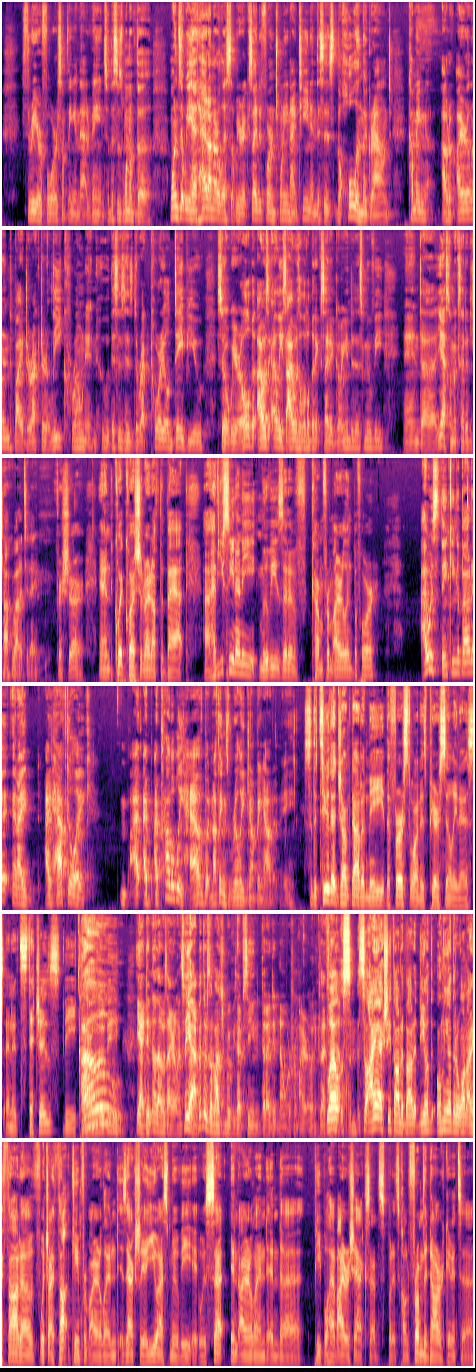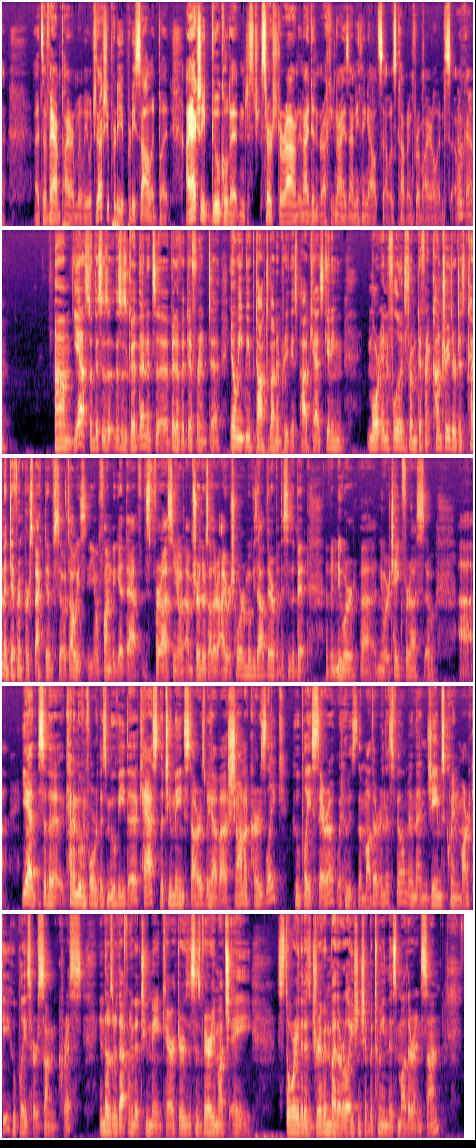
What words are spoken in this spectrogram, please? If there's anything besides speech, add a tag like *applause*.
three or four, something in that vein. So this is one of the ones that we had had on our list that we were excited for in 2019, and this is The Hole in the Ground, coming out of Ireland by director Lee Cronin, who this is his directorial debut. So we were a little bit, I was at least I was a little bit excited going into this movie, and uh, yeah, so I'm excited to talk about it today. For sure. And quick question right off the bat: uh, Have you seen any movies that have come from Ireland before? I was thinking about it, and I I'd have to like I, I, I probably have, but nothing's really jumping out at me. So the two that jumped out of me, the first one is pure silliness, and it's Stitches, the clown oh. movie. Yeah, I didn't know that was Ireland. So yeah, I bet there's a bunch of movies I've seen that I didn't know were from Ireland. Because well, so I actually thought about it. The only other one I thought of, which I thought came from Ireland, is actually a U.S. movie. It was set in Ireland, and the people have Irish accents, but it's called From the Dark, and it's a it's a vampire movie, which is actually pretty pretty solid. But I actually Googled it and just searched around, and I didn't recognize anything else that was coming from Ireland. So okay. Um, yeah, so this is this is good. Then it's a bit of a different. Uh, you know, we we've talked about in previous podcasts getting more influence from different countries or just kind of different perspectives. So it's always you know fun to get that for us. You know, I'm sure there's other Irish horror movies out there, but this is a bit of a newer uh, newer take for us. So. Uh, yeah, so the kind of moving forward this movie, the cast, the two main stars, we have uh, Shauna Kerslake, who plays Sarah, who's the mother in this film, and then James Quinn Markey, who plays her son Chris. And those are definitely the two main characters. This is very much a story that is driven by the relationship between this mother and son,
